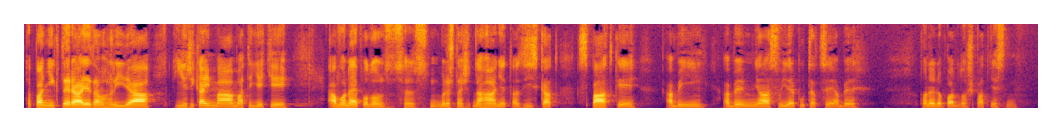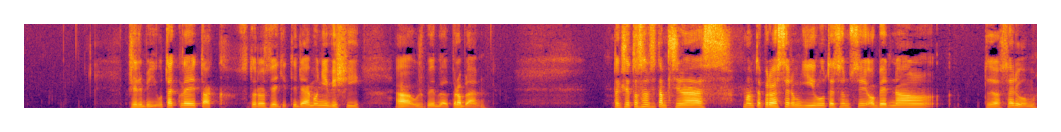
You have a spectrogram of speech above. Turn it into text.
ta paní, která je tam hlídá, jí říkají máma ty děti a ona je potom se bude snažit nahánět a získat zpátky, aby, aby měla svou reputaci, aby to nedopadlo špatně s ní že kdyby jí utekli, tak se to rozvědí ty démoni vyšší a už by byl problém. Takže to jsem si tam přines. Mám teprve sedm dílů, teď jsem si objednal, teda sedm.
